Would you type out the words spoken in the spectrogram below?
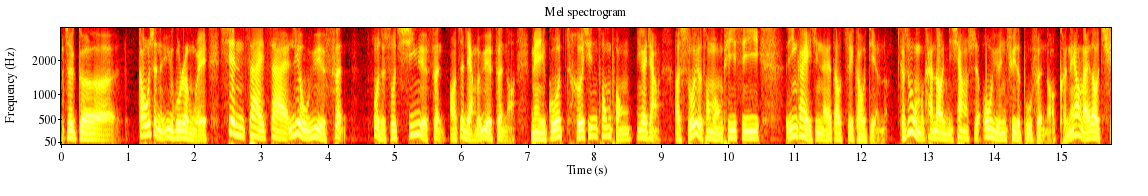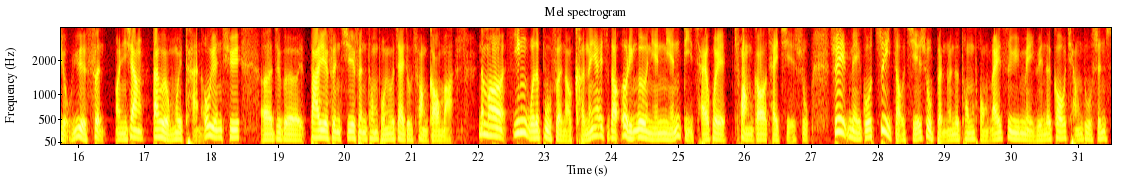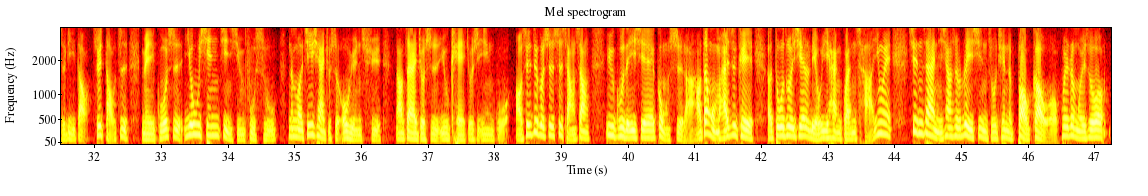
这个高盛的预估认为，现在在六月份或者说七月份啊，这两个月份啊，美国核心通膨应该讲啊，所有通膨 PCE 应该已经来到最高点了。可是我们看到，你像是欧元区的部分哦，可能要来到九月份啊。你像待会我们会谈欧元区，呃，这个八月份、七月份通膨又再度创高嘛。那么英国的部分呢，可能要一直到二零二二年年底才会创高才结束。所以美国最早结束本轮的通膨，来自于美元的高强度升值力道，所以导致美国是优先进行复苏。那么接下来就是欧元区，然后再来就是 UK，就是英国啊。所以这个是市场上预估的一些共识啦。好，但我们还是可以呃多做。做一些留意和观察，因为现在你像是瑞信昨天的报告哦，会认为说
